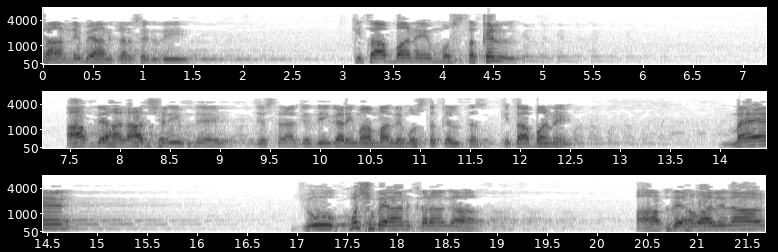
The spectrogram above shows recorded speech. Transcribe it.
شان نہیں بیان کر سکتی۔ کتاباں نے مستقل آپ دے حالات شریف نے جس طرح کے دیگر امام دے مستقل کتاباں نے۔ میں جو کچھ بیان کرانگا آپ دے حوالے نال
